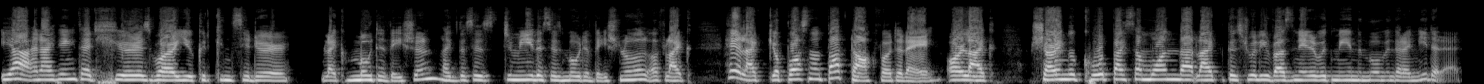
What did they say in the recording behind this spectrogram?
Yeah, and I think that here is where you could consider like motivation. Like this is, to me, this is motivational of like, Hey, like your personal pep talk for today or like sharing a quote by someone that like this really resonated with me in the moment that I needed it.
